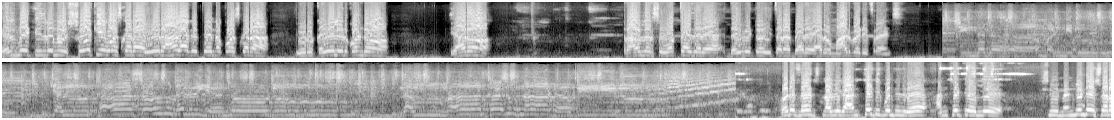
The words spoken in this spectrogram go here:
ಹೆಲ್ಮೆಟ್ ಇದ್ರೂ ಶೋಕಿಗೋಸ್ಕರ ಊರು ಹಾಳಾಗುತ್ತೆ ಅನ್ನೋಕ್ಕೋಸ್ಕರ ಇವರು ಕೈಯಲ್ಲಿ ಹಿಡ್ಕೊಂಡು ಯಾರೋ ಟ್ರಾವೆಲರ್ಸ್ ಹೋಗ್ತಾ ಇದ್ದಾರೆ. ದಯವಿಟ್ಟು ಈ ತರ ಬೇರೆ ಯಾರು ಮಾಡಬೇಡಿ ಫ್ರೆಂಡ್ಸ್ ಚಿನ್ನದ ಮಣ್ಣಿದು ನೋಡಿ ಫ್ರೆಂಡ್ಸ್ ನಾವೀಗ ಅನ್ಚಟ್ಟಿಗೆ ಬಂದಿದ್ರೆ ಅನ್ಚಟ್ಟಿಯಲ್ಲಿ ಶ್ರೀ ನಂಜುಂಡೇಶ್ವರ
